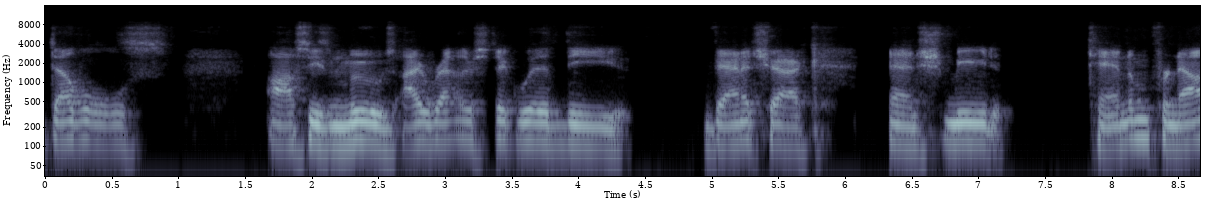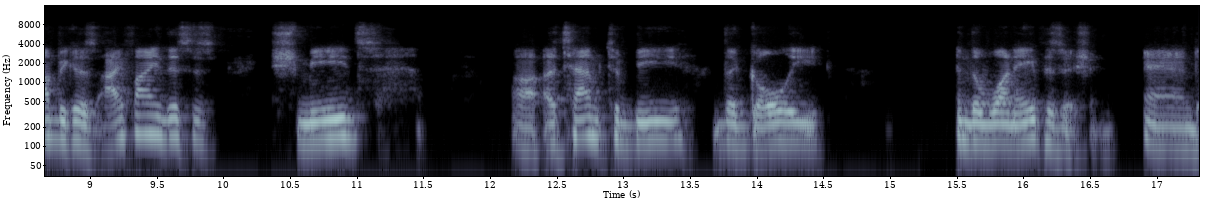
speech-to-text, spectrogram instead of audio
Devils offseason moves, I rather stick with the Vanecek and Schmid tandem for now because I find this is Schmid's uh, attempt to be the goalie in the 1A position. And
